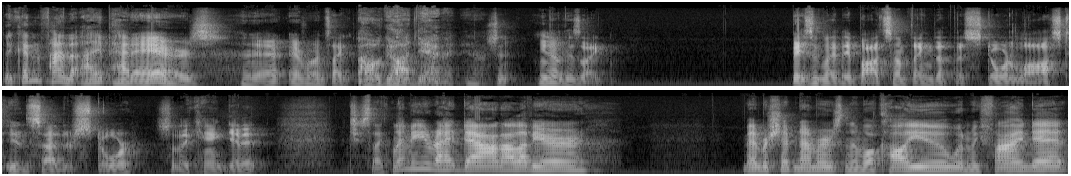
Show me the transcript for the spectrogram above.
They couldn't find the iPad Airs, and everyone's like, "Oh God damn it!" You know, you know, because like basically they bought something that the store lost inside their store, so they can't get it. And she's like, "Let me write down all of your membership numbers, and then we'll call you when we find it.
